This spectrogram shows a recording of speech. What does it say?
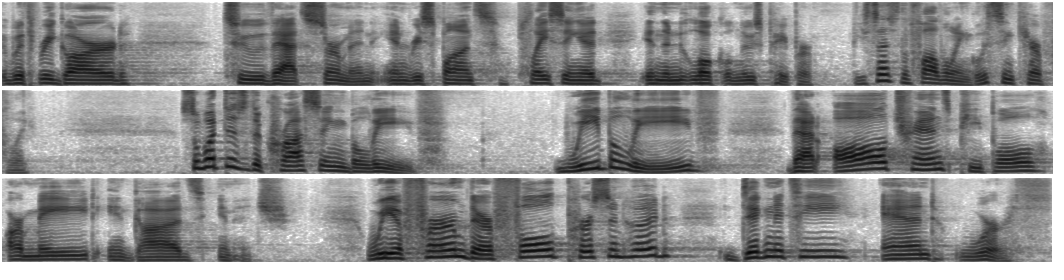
with regard to that sermon in response, placing it in the local newspaper. He says the following listen carefully. So, what does the crossing believe? We believe that all trans people are made in God's image. We affirm their full personhood, dignity, and worth.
